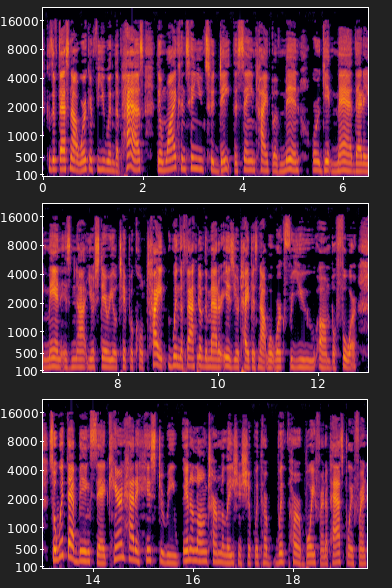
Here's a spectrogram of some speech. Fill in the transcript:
Because if that's not working for you in the past, then why continue to date the same type of men or get mad that a man is not your stereotypical type when the fact of the matter is your type is not what worked for you um before. So with that being said, Karen had a history in a long long-term relationship with her with her boyfriend, a past boyfriend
